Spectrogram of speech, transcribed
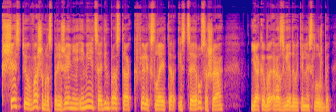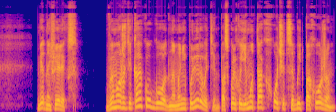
К счастью, в вашем распоряжении имеется один простак, Феликс Лейтер из ЦРУ США, якобы разведывательной службы. Бедный Феликс, вы можете как угодно манипулировать им, поскольку ему так хочется быть похожим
